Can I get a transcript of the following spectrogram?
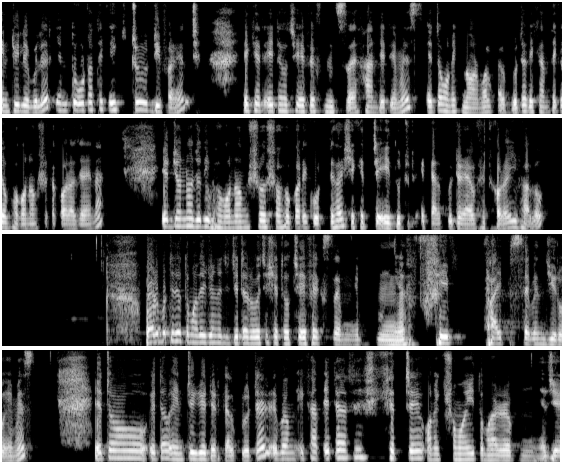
এন্ট্রি লেভেলের কিন্তু ওটা থেকে একটু ডিফারেন্ট। এক্ষেত্রে এটা হচ্ছে FX 100 MS এটা অনেক নর্মাল ক্যালকুলেটর এখান থেকেও ভগ্নাংশটা করা যায় না। এর জন্য যদি ভগ্নাংশ সহকারে করতে হয়, সেক্ষেত্রে এই দুটো ক্যালকুলেটর এভয়েড করাই ভালো। পরবর্তীতে তোমাদের জন্য যেটা রয়েছে, সেটা হচ্ছে FX উম ফিফ 570 MS এটাও এটাও ইন্টিগ্রেটেড ক্যালকুলেটর এবং এখান, এটার ক্ষেত্রে অনেক সময়ই তোমার যে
